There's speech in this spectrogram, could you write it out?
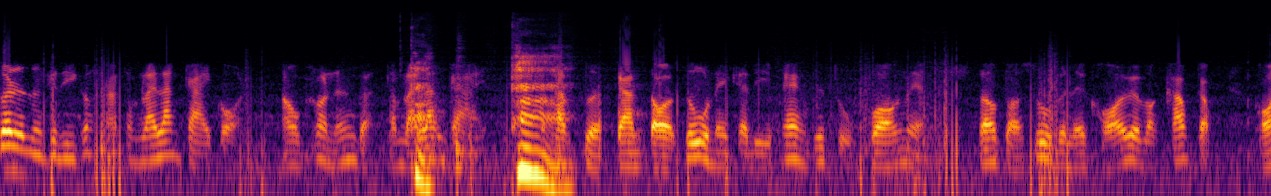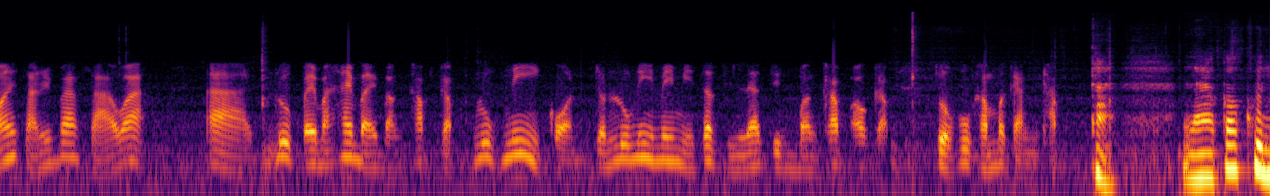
ก็ดำเนินคดีก็หาทำร้ายร่างกายก่อน เอาข้อนั้นก่อนทำร้ายค่ะร่างกายค่ะครับส่วนการต่อสู้ในคดีแพ่งที่ถูกฟ้องเนี่ย เราต่อสู้ไปเลยขอให้ไปบังคับกับขอให้ศาลพิพากษาว่า อ่า ลูกไปมาให้ใบบังคับกับลูกหนี้ก่อน จนลูกหนี้ไม่มีทรัพย์สินแล้วจึงบังคับเอากับตัวผู้ค้ำประกันครับ ค่ะ แล้วก็คุณ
